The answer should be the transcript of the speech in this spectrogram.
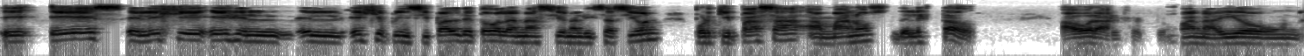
eh, es el eje, es el, eje principal de toda la nacionalización porque pasa a manos del Estado. Ahora, han habido un,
